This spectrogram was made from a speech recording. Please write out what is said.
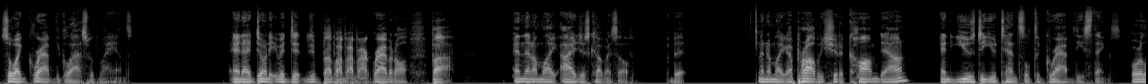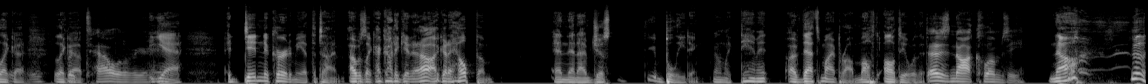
So I grab the glass with my hands, and I don't even grab it all, bah. and then I'm like, I just cut myself a bit, and I'm like, I probably should have calmed down and used a utensil to grab these things, or like a like a towel over your head. yeah. It didn't occur to me at the time. I was like, I got to get it out. I got to help them, and then I'm just bleeding. And I'm like, damn it, uh, that's my problem. I'll I'll deal with it. That is not clumsy. No. all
